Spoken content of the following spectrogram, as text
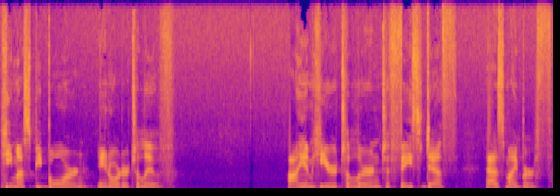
He must be born in order to live. I am here to learn to face death as my birth.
